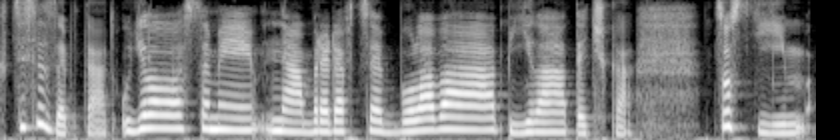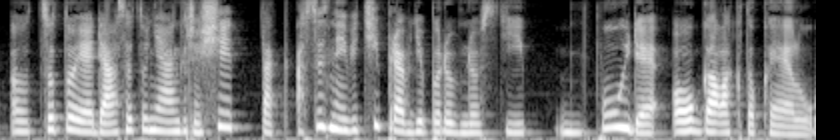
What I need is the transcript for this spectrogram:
Chci se zeptat, udělala se mi na bradavce bolavá bílá tečka. Co s tím? Co to je? Dá se to nějak řešit? Tak asi z největší pravděpodobností půjde o galaktokélu.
